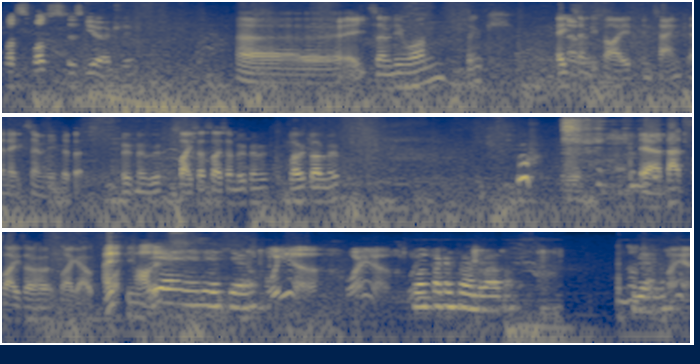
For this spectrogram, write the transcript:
What's what's his gear actually? Uh, 871, I think. 875 in tank and 870 in the best. Move, move, move. Slicer, slicer, move, move, move. Clover, clover, move. Whew. yeah, that slicer hurts like out I fucking thought wits. Yeah, it is, yeah. Where? Where? One Where? second to remember that. Not Yeah. where?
